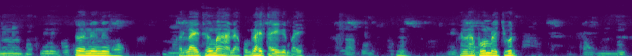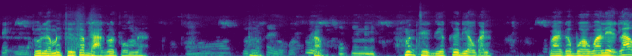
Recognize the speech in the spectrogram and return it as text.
หนึ่งหนึ่งหกหนึ่งหนึ่งหกเออ116ก็ไล่ถึงมานะผมไล่ไทยขึ้นไปครับผมเวลาผมได้จุดของอีกเป๊ะเลยเหรอจุดแล้วมันถือกับดากรถผมนะอ๋อ รถรถไฟบอกว่าครับ หกหนึ่งหนึ่งมันถือเดียวคือเดียวกันบ้านก็บอกว่าเลขเล่า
